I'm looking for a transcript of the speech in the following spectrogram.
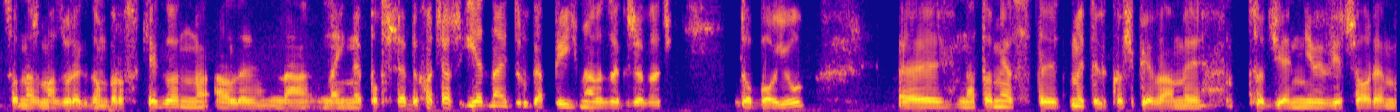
co nasz Mazurek Dąbrowskiego, no, ale na, na inne potrzeby, chociaż jedna i druga pieśń miała zagrzewać do boju. E, Natomiast e, my tylko śpiewamy codziennie wieczorem,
